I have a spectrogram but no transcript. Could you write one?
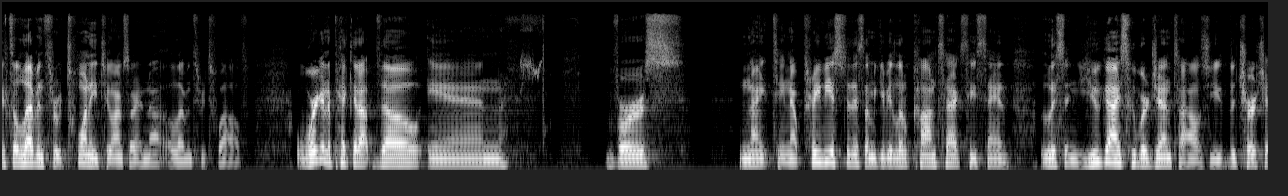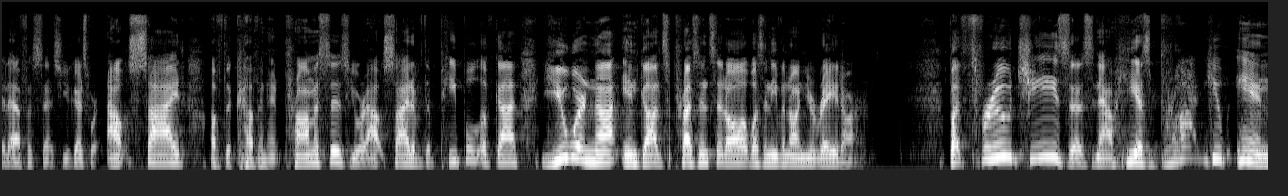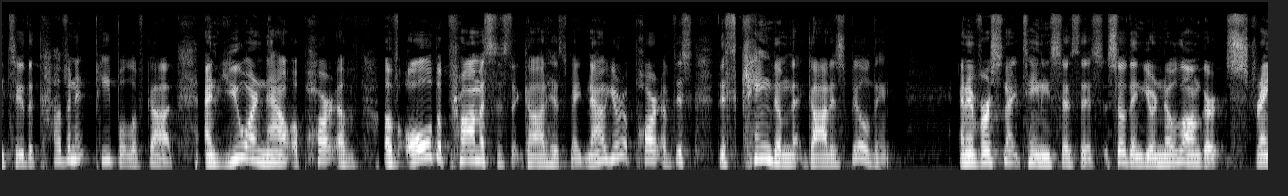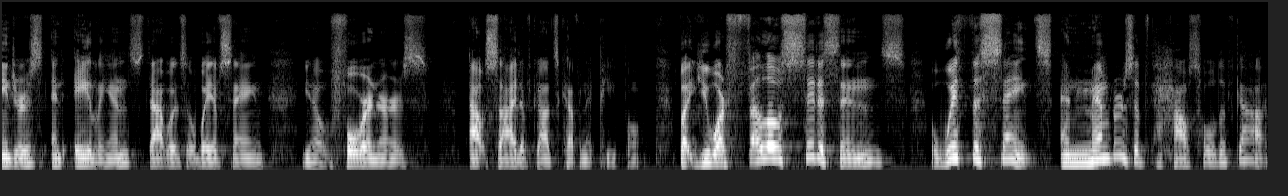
It's 11 through 22. I'm sorry, not 11 through 12. We're going to pick it up, though, in verse 19. Now, previous to this, let me give you a little context. He's saying, listen, you guys who were Gentiles, you, the church at Ephesus, you guys were outside of the covenant promises. You were outside of the people of God. You were not in God's presence at all. It wasn't even on your radar. But through Jesus, now he has brought you into the covenant people of God. And you are now a part of, of all the promises that God has made. Now you're a part of this, this kingdom that God is building. And in verse 19, he says this So then you're no longer strangers and aliens. That was a way of saying, you know, foreigners outside of God's covenant people. But you are fellow citizens with the saints and members of the household of God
